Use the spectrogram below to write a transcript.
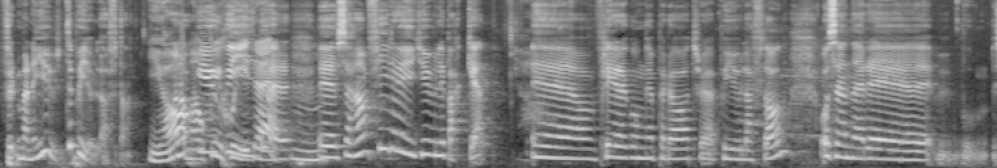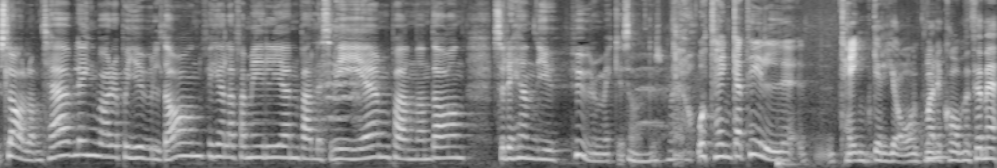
För man är ju ute på julafton. Ja, man åker ju skidor. Mm. Eh, Så han firar ju jul i backen. Eh, flera gånger per dag tror jag på julafton. Och sen är det slalomtävling var det på juldagen för hela familjen. Valles VM på annandagen. Så det händer ju hur mycket saker som helst. Och tänka till, tänker jag, vad Mm. det kommer. För med,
